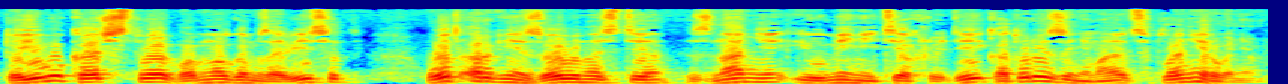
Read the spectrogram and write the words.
то его качество во многом зависит от организованности, знаний и умений тех людей, которые занимаются планированием.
